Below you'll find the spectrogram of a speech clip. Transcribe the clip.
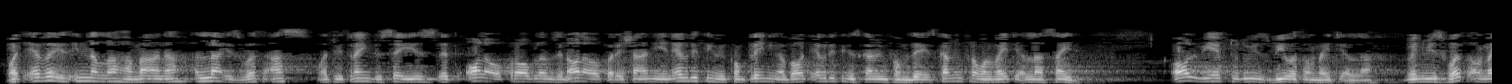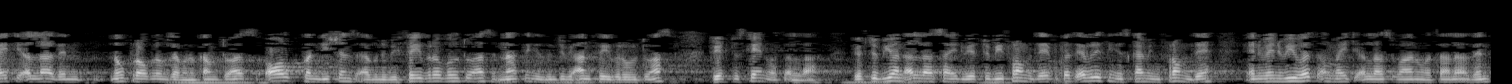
Whatever is in Allah ma'ana, Allah is with us. What we're trying to say is that all our problems and all our parishani and everything we're complaining about, everything is coming from there. It's coming from Almighty Allah's side. All we have to do is be with Almighty Allah. When we with Almighty Allah, then no problems are going to come to us. All conditions are going to be favorable to us and nothing is going to be unfavorable to us. We have to stand with Allah. We have to be on Allah's side. We have to be from there because everything is coming from there. And when we with Almighty Allah subhanahu wa ta'ala, then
